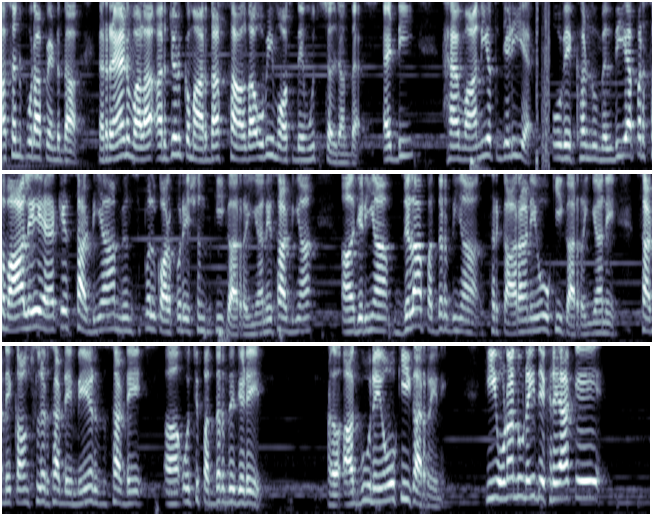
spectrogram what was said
ਹਸਨਪੁਰਾ ਪਿੰਡ ਦਾ ਰਹਿਣ ਵਾਲਾ ਅਰਜੁਨ ਕੁਮਾਰ 10 ਸਾਲ ਦਾ ਉਹ ਵੀ ਮੌਤ ਦੇ ਮੂੰਹ 'ਚ ਚਲ ਜਾਂਦਾ ਹੈ। ਐਡੀ ਹੈਵਾਨੀਅਤ ਜਿਹੜੀ ਹੈ, ਉਹ ਵੇਖਣ ਨੂੰ ਮਿਲਦੀ ਹੈ। ਪਰ ਸਵਾਲ ਇਹ ਹੈ ਕਿ ਸਾਡੀਆਂ ਮਿਊਨਿਸਪਲ ਕਾਰਪੋਰੇਸ਼ਨਸ ਕੀ ਕਰ ਰਹੀਆਂ ਨੇ? ਸਾਡੀਆਂ ਜਿਹੜੀਆਂ ਜ਼ਿਲ੍ਹਾ ਪੱਧਰ ਦੀਆਂ ਸਰਕਾਰਾਂ ਨੇ, ਉਹ ਕੀ ਕਰ ਰਹੀਆਂ ਨੇ? ਸਾਡੇ ਕਾਉਂਸਲਰ ਸਾਡੇ ਮੇਅਰਸ ਸਾਡੇ ਉੱਚ ਪੱਧਰ ਦੇ ਜਿਹੜੇ ਆਗੂ ਨੇ, ਉਹ ਕੀ ਕਰ ਰਹੇ ਨੇ? ਕੀ ਉਹਨਾਂ ਨੂੰ ਨਹੀਂ ਦਿਖ ਰਿਹਾ ਕਿ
